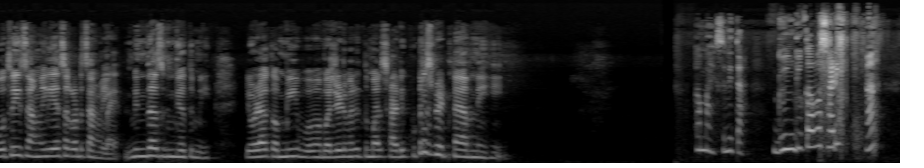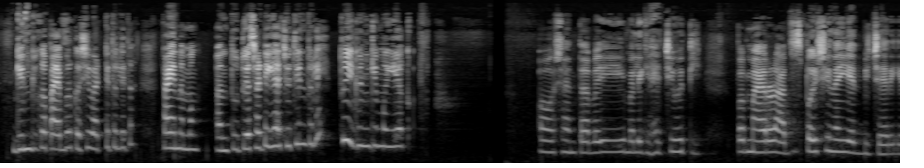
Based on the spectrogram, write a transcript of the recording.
पोथही चांगली आहे सगळं चांगलं आहे. बिंदास घेऊन घ्या तुम्ही. एवढ्या कमी बजेटमध्ये तुम्हाला साडी कुठेच भेटणार नाही ही. अमाय सुनीता घेऊन घेऊ का व साडी? हा? घेऊन घेऊ का? पाय बरं कशी वाटते तुला तर पाय ना मग. आणि तू त्यासाठी घ्यायची होती ना तुला? तू घेऊन घे मग एक. अ शांताबाई मला घ्यायची होती पण माझ्यावर आजच पैसे नाही आहेत बिचारी.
